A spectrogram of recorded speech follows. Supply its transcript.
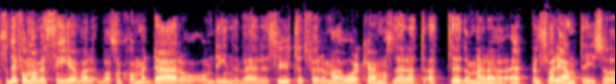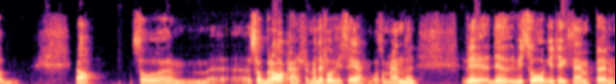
så det får man väl se vad, vad som kommer där och om det innebär slutet för de här Orcam och sådär att, att eh, de här Apples varianter är så, ja, så, eh, så bra kanske. Men det får vi se vad som händer. Mm. Vi, det, vi såg ju till exempel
